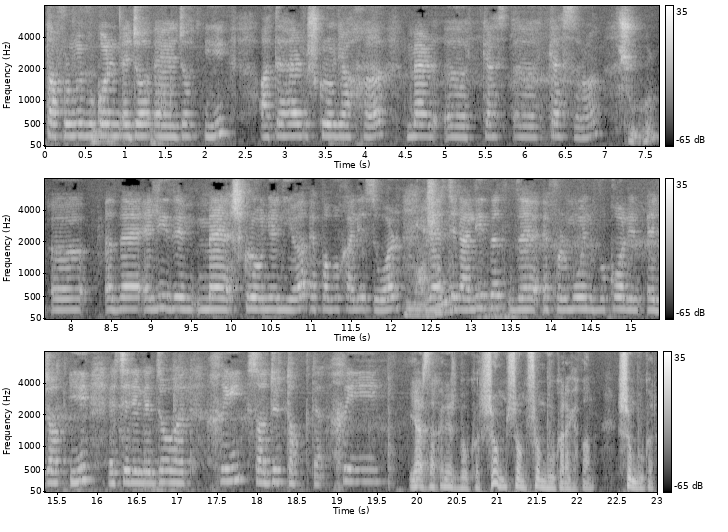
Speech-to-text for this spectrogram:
ta formoj vokalin e gjatë i, atëherë shkronja h merr kesra. Shumë. dhe e lidhim me shkronjën j e pavokalizuar dhe e cila lidhet dhe e formojnë vokalin e gjatë i, e cili lexohet hi sa dy takte. Hii. Jashtëzakonisht bukur. Shumë, shumë, shumë bukur e ke thënë. Shumë bukur.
